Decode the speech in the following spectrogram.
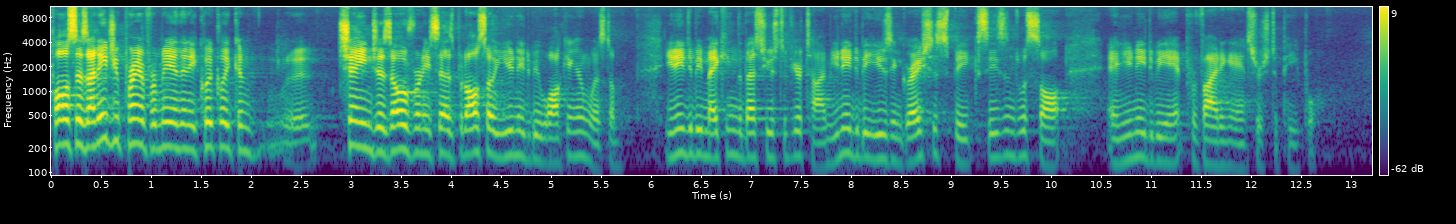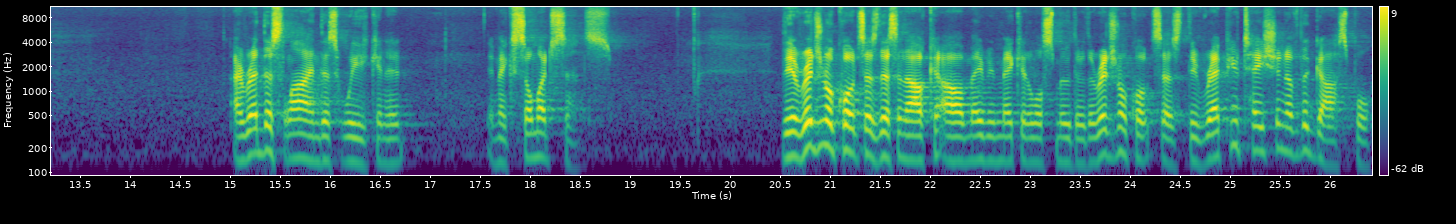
Paul says, I need you praying for me, and then he quickly con- uh, changes over and he says, But also, you need to be walking in wisdom. You need to be making the best use of your time. You need to be using gracious speak, seasoned with salt, and you need to be providing answers to people. I read this line this week, and it it makes so much sense. The original quote says this, and I'll, I'll maybe make it a little smoother. The original quote says, The reputation of the gospel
